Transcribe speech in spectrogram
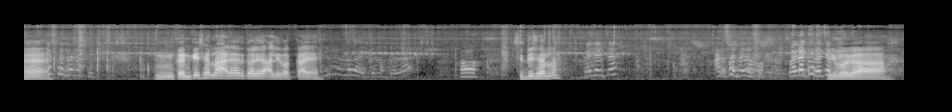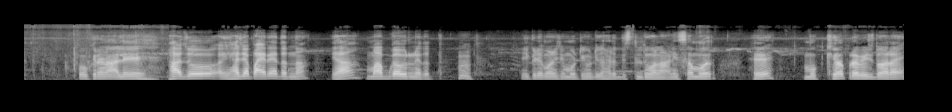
हां. कनकेश्वरला आल्यावर कळेल अलिबाग काय आहे. हो. सिद्धेश्वरला? ही. बघा पोखरण आले. हा जो ह्या ज्या पायऱ्या येतात ना ह्या मापगावरून येतात. हम्म. इकडे पण अशी मोठी मोठी झाडं दिसतील तुम्हाला. आणि समोर हे मुख्य प्रवेशद्वार आहे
